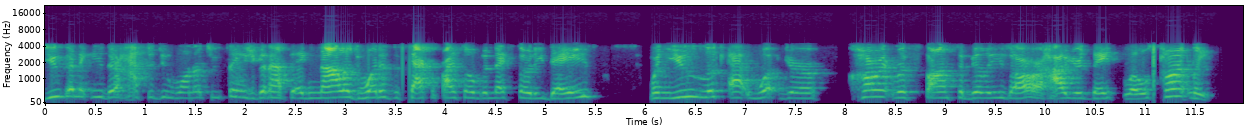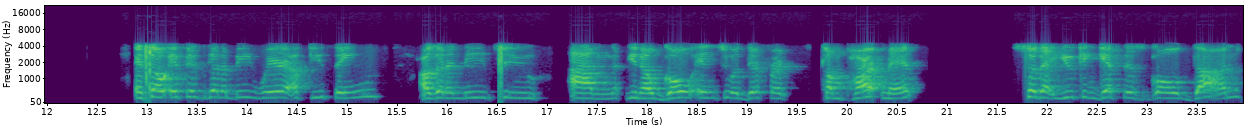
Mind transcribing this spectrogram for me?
you're gonna either have to do one or two things. You're gonna have to acknowledge what is the sacrifice over the next 30 days. When you look at what your current responsibilities are or how your day flows currently. And so if it's gonna be where a few things are gonna need to um, you know, go into a different compartment so that you can get this goal done.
